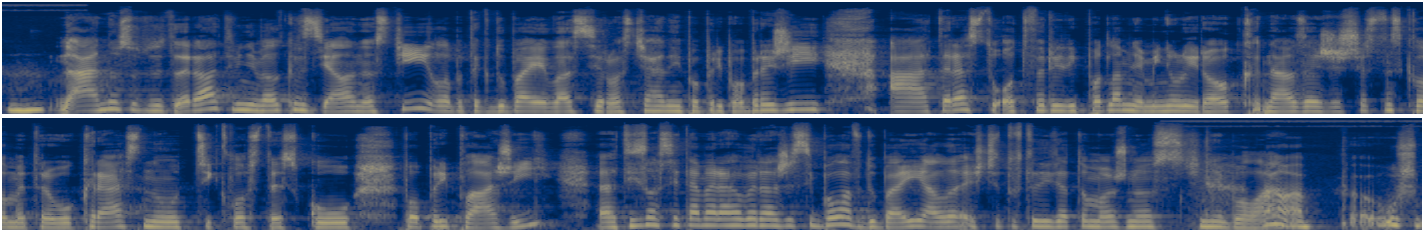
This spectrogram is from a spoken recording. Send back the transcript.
Mm-hmm. No áno, sú to relatívne veľké vzdialenosti, lebo tak Dubaj je vlastne rozťahaný popri pobreží a teraz tu otvorili podľa mňa minulý rok naozaj, že 16 km krásnu cyklostezku popri pláži. Ty si vlastne Tamara hovorila, že si bola v Dubaji, ale ešte tu vtedy táto možnosť nebola. Áno a už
